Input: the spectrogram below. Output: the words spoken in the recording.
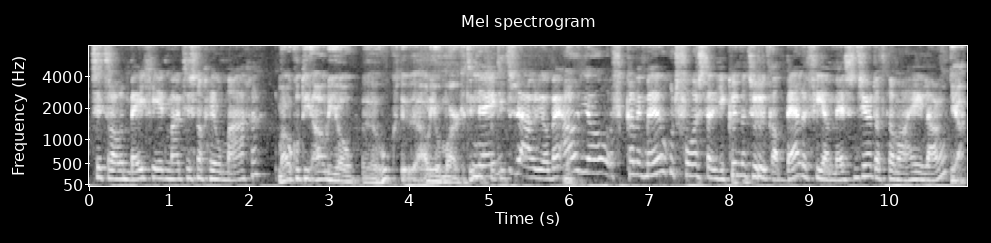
Het zit er al een beetje in, maar het is nog heel mager. Maar ook op die audio-hoek, de audio-marketing. is Nee, niet iets? de audio. Bij audio kan ik me heel goed voorstellen. Je kunt natuurlijk al bellen via Messenger, dat kan al heel lang. Ja.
